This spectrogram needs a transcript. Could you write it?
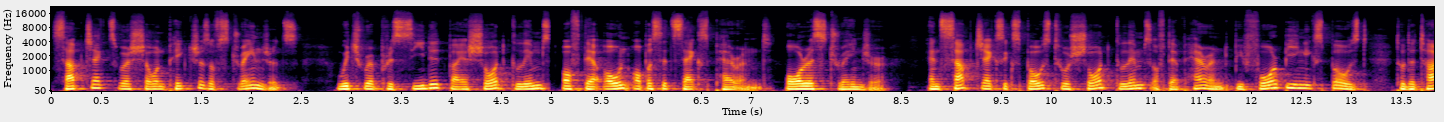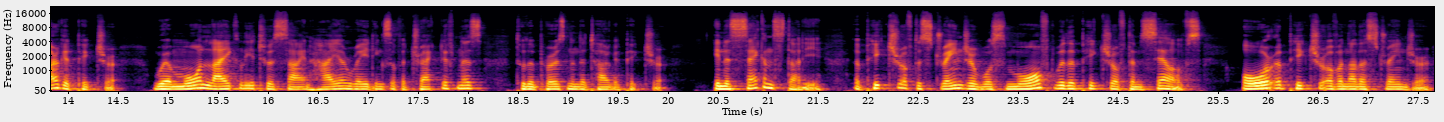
subjects were shown pictures of strangers which were preceded by a short glimpse of their own opposite sex parent or a stranger, and subjects exposed to a short glimpse of their parent before being exposed to the target picture were more likely to assign higher ratings of attractiveness to the person in the target picture. In a second study, a picture of the stranger was morphed with a picture of themselves or a picture of another stranger,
